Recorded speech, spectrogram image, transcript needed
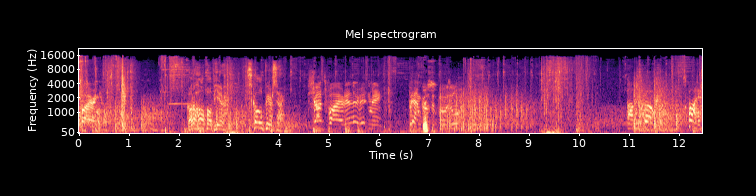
Firing. Gotta hop up here. Skull piercer. Shots fired and they're hitting me. Bam goes Chris? the boozle. Popping smoke. Spotted.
